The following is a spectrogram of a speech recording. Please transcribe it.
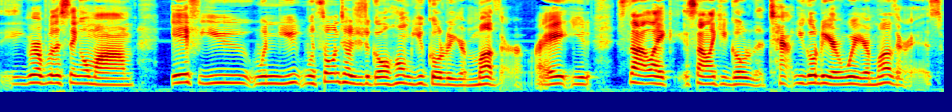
he grew up with a single mom. If you when you when someone tells you to go home you go to your mother right? You it's not like it's not like you go to the town you go to your where your mother is.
